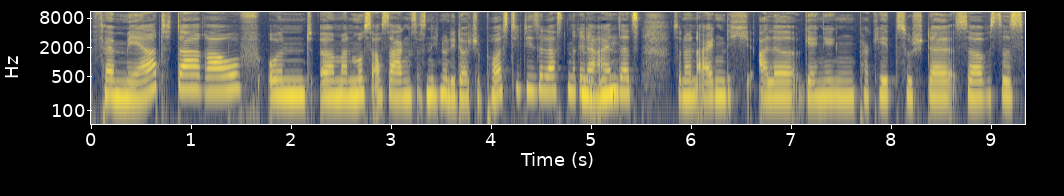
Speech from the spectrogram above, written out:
vermehrt darauf. Und äh, man muss auch sagen, es ist nicht nur die Deutsche Post, die diese Lastenräder mhm. einsetzt, sondern eigentlich alle gängigen Paketzustellservices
